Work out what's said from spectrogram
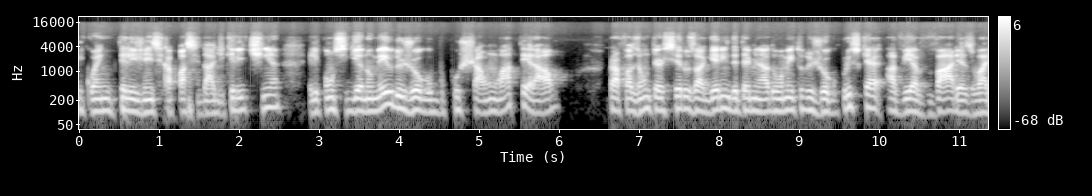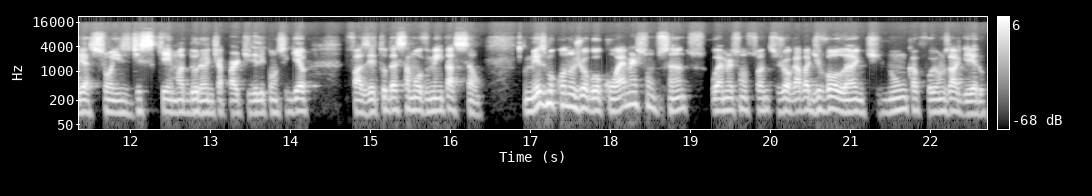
e com a inteligência e capacidade que ele tinha, ele conseguia no meio do jogo puxar um lateral para fazer um terceiro zagueiro em determinado momento do jogo. Por isso que havia várias variações de esquema durante a partida. Ele conseguia fazer toda essa movimentação. Mesmo quando jogou com o Emerson Santos, o Emerson Santos jogava de volante, nunca foi um zagueiro.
